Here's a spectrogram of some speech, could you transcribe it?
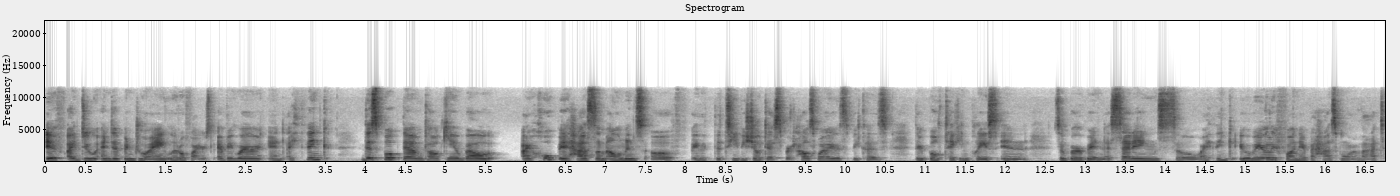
if i do end up enjoying little fires everywhere and i think this book that i'm talking about I hope it has some elements of like the TV show Desperate Housewives because they're both taking place in suburban settings so I think it would be really fun if it has more of that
